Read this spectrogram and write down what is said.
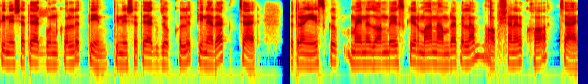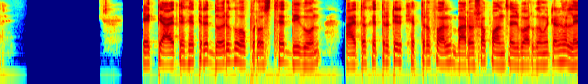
তিনের সাথে এক গুণ করলে তিন, তিনের সাথে এক যোগ করলে তিন আর এক চার। সুতরাং X minus one by X cube এর মান আমরা পেলাম অপশানের খ, চার। একটি আয়তক্ষেত্রের দৈর্ঘ্য প্রস্থের দ্বিগুণ আয়তক্ষেত্রটির ক্ষেত্রফল বারোশো পঞ্চাশ বর্গমিটার হলে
